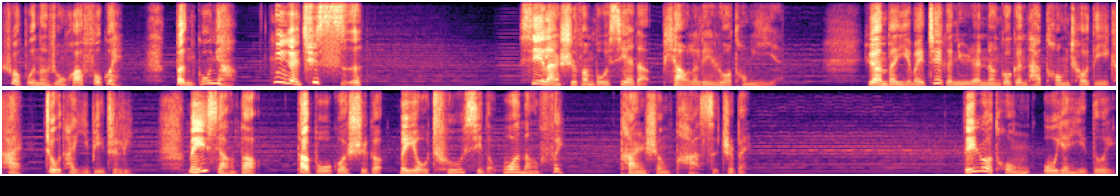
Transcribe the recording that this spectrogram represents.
若不能荣华富贵，本姑娘宁愿去死。西兰十分不屑的瞟了林若彤一眼，原本以为这个女人能够跟他同仇敌忾，助他一臂之力，没想到她不过是个没有出息的窝囊废。贪生怕死之辈，林若彤无言以对，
